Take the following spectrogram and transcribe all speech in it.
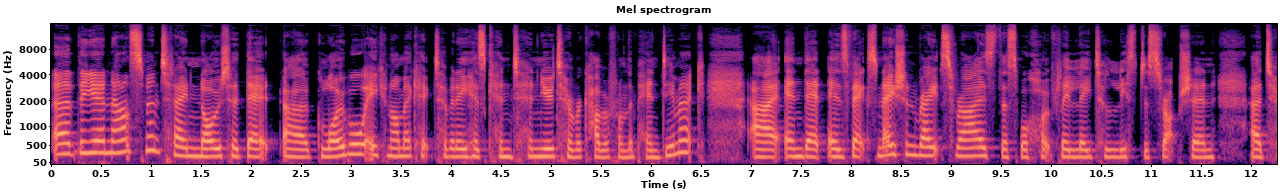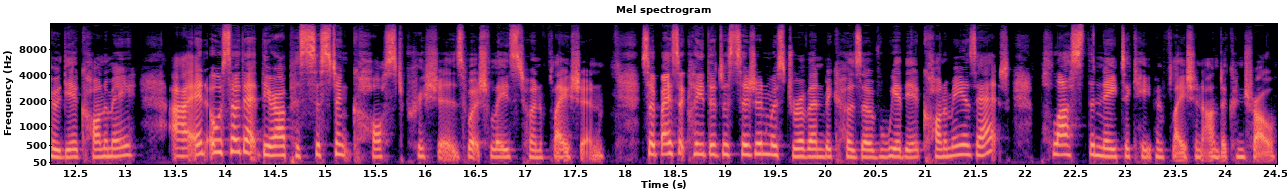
Uh, the announcement today noted that uh, global economic activity has continued to recover from the pandemic, uh, and that as vaccination rates rise, this will hopefully lead to less disruption uh, to the economy. Uh, and also that there are persistent cost pressures, which leads to inflation. So basically, the decision was driven because of where the economy is at, plus the need to keep inflation under control.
